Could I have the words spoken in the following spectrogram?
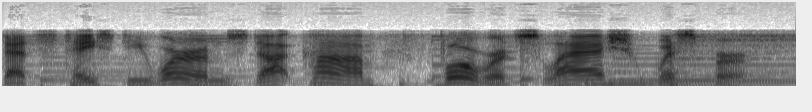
That's tastyworms.com forward slash whisper.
